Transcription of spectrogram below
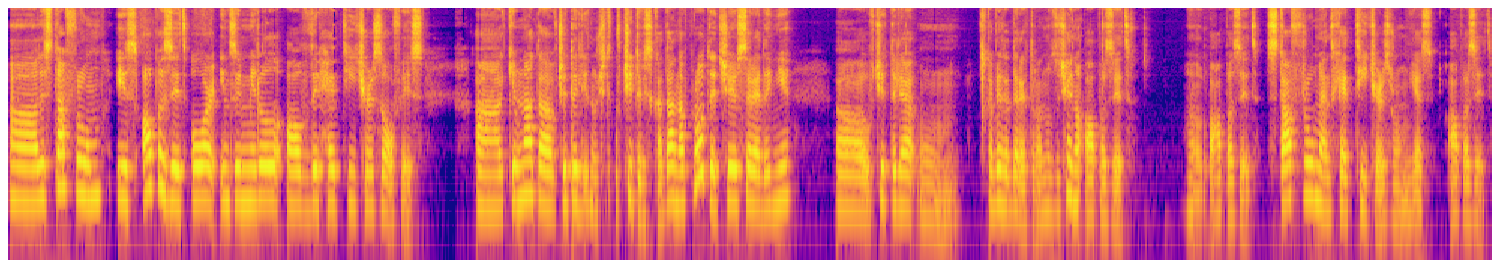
Uh, the staff room is opposite or in the middle of the head teacher's office. А, кімната вчителі, ну, вчительська, да, навпроти чи всередині вчителя м, кабінета директора. Ну, звичайно, opposite. Uh, opposite. Staff room and head teacher's room. Yes, opposite.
